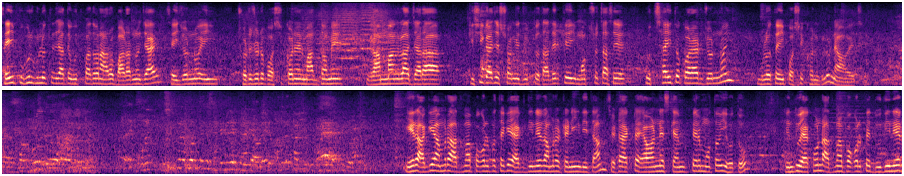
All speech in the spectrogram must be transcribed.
সেই পুকুরগুলোতে যাতে উৎপাদন আরও বাড়ানো যায়, সেই জন্য এই ছোট ছোট প্রশিক্ষণের মাধ্যমে গ্রাম বাংলা যারা কৃষিকাজের সঙ্গে যুক্ত, তাদেরকে এই মৎস্য চাষে উৎসাহিত করার জন্যই মূলত এই প্রশিক্ষণগুলো নেওয়া হয়েছে। এর আগে আমরা আদমা প্রকল্প থেকে একদিনের আমরা ট্রেনিং দিতাম, সেটা একটা অ্যাওয়ারনেস ক্যাম্পের মতোই হতো। কিন্তু এখন আদমা প্রকল্পে দুদিনের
